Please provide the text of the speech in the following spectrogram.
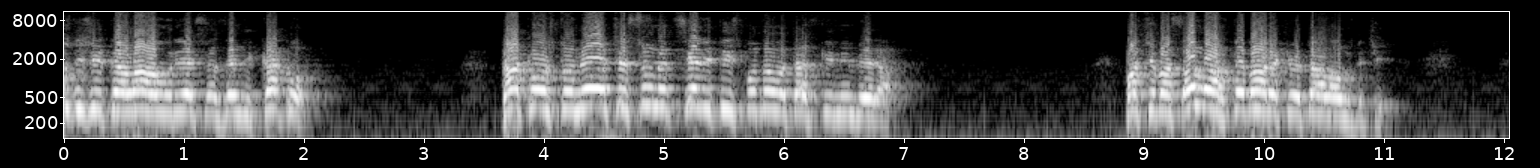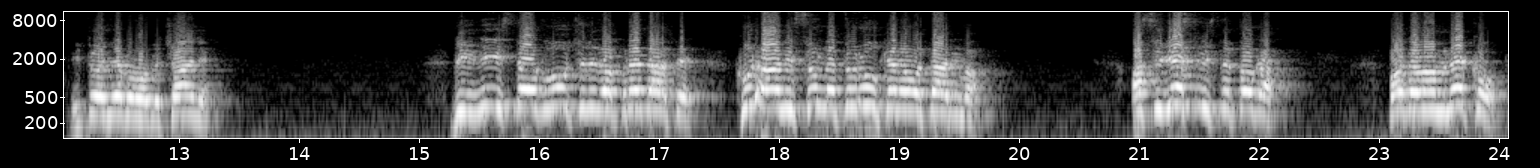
uzdižite Allahovu riječ na zemlji. Kako? Tako što neće sunet sjediti ispod novotarskih mimbera. Pa će vas Allah te bareke vetala uzdići. I to je njegovo obećanje. Vi niste odlučili da predate Kur'an i sunnet u ruke novotarima. A si svjesni ste toga. Pa da vam neko,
